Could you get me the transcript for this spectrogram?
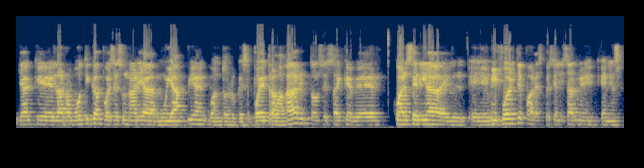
ya que la robótica, pues, es un área muy amplia en cuanto a lo que se puede trabajar, entonces hay que ver cuál sería el, eh, mi fuerte para especializarme en eso.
